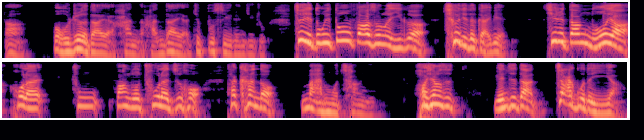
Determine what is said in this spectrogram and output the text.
啊，包括热带呀、寒寒带呀，就不适宜人居住。这些东西都发生了一个彻底的改变。其实，当挪亚后来从方舟出来之后，他看到满目苍夷，好像是原子弹炸过的一样，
